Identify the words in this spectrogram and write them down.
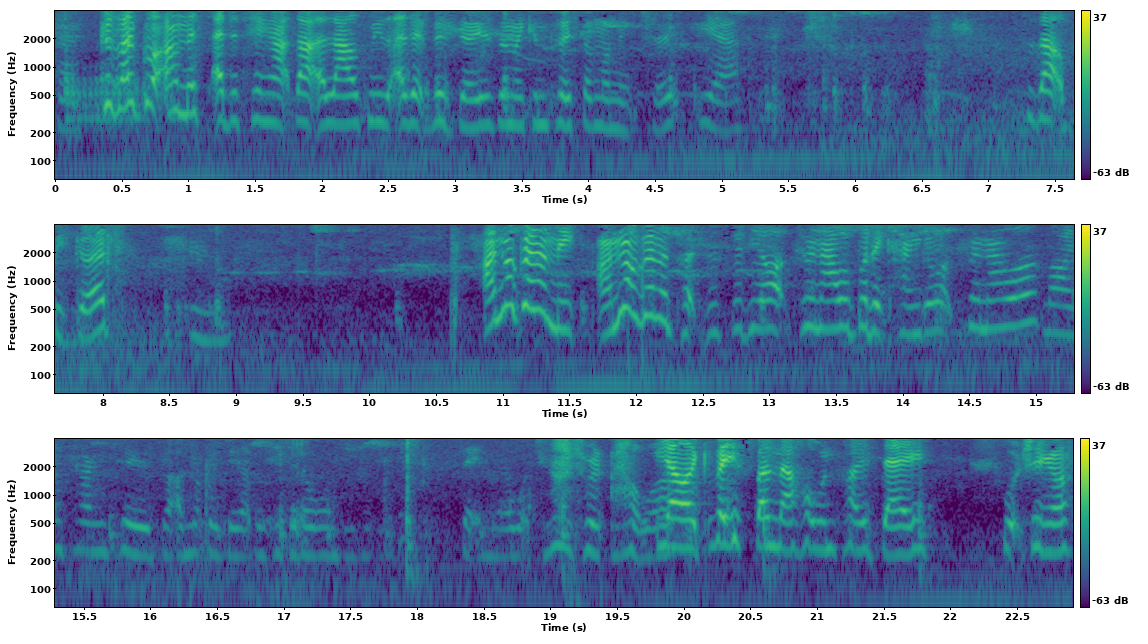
so Because I've got um, this editing app that allows me to edit videos and I can post them on YouTube. yeah. So that'll be good. Mm. I'm not gonna make. I'm not gonna put this video up to an hour, but it can go up to an hour. Mine can too, but I'm not going to do that because I don't want people sitting there watching us for an hour. Yeah, like they spend their whole entire day watching us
